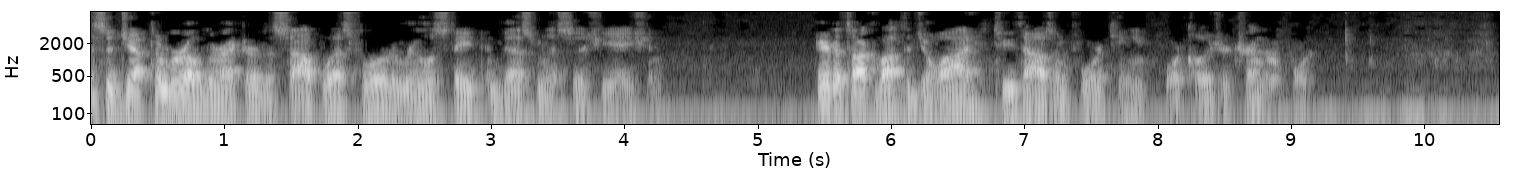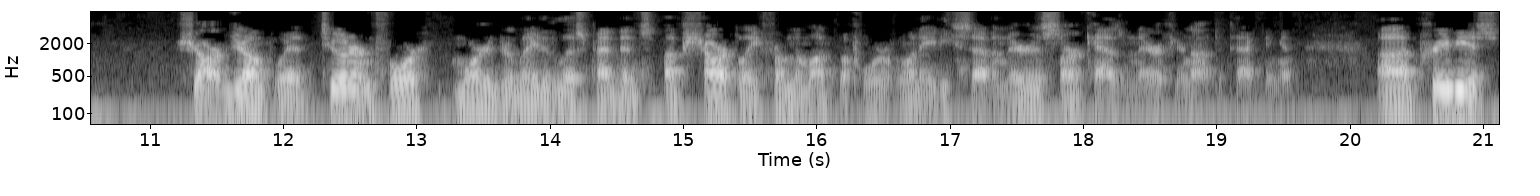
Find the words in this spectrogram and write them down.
This is Jeff Tumbarello, Director of the Southwest Florida Real Estate Investment Association. Here to talk about the July 2014 foreclosure trend report. Sharp jump with 204 mortgage related lis pendens up sharply from the month before 187. There is sarcasm there if you're not detecting it. Uh, previous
